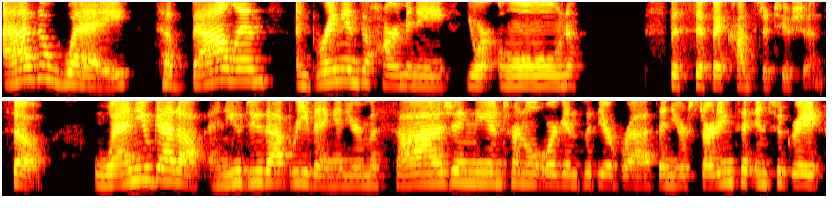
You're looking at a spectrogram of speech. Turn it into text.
as a way to balance and bring into harmony your own specific constitution. So, when you get up and you do that breathing and you're massaging the internal organs with your breath and you're starting to integrate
